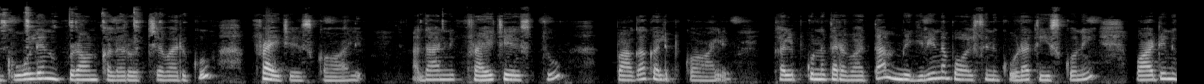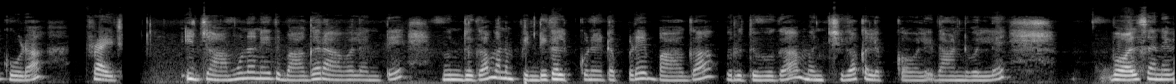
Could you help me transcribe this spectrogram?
గోల్డెన్ బ్రౌన్ కలర్ వచ్చే వరకు ఫ్రై చేసుకోవాలి. దాన్ని ఫ్రై చేస్తూ బాగా కలుపుకోవాలి. కలుపుకున్న తర్వాత మిగిలిన బాల్స్ని కూడా తీసుకొని వాటిని కూడా ఫ్రై ఈ జామున్ అనేది బాగా రావాలంటే ముందుగా మనం పిండి కలుపుకునేటప్పుడే బాగా మృదువుగా మంచిగా కలుపుకోవాలి. దానివల్లే బాల్స్ అనేవి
